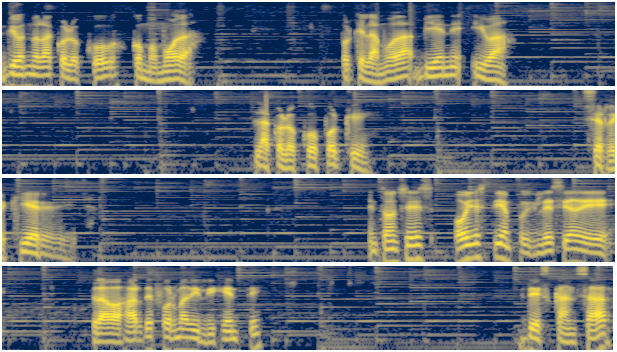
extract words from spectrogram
Dios no la colocó como moda, porque la moda viene y va. La colocó porque se requiere de ella. Entonces, hoy es tiempo, iglesia, de trabajar de forma diligente descansar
